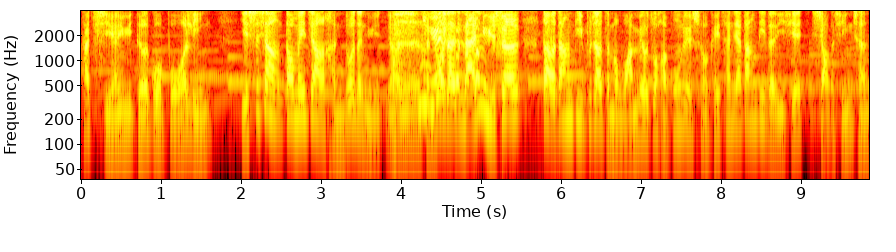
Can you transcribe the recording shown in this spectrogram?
它起源于德国柏林，也是像刀妹这样很多的女很 很多的男女生到了当地不知道怎么玩，没有做好攻略的时候，可以参加当地的一些小的行程。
